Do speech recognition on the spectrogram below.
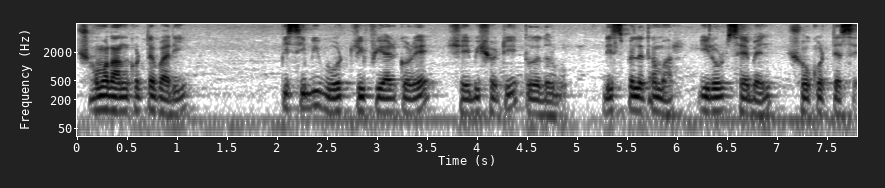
সমাধান করতে পারি পিসিবি বোর্ড রিপেয়ার করে সেই বিষয়টি তুলে ধরব। ডিসপ্লেতে আমার ইরোড সেভেন শো করতেছে।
